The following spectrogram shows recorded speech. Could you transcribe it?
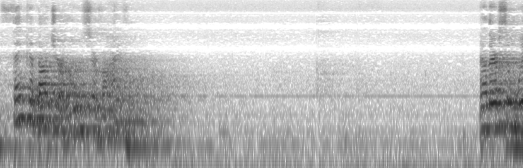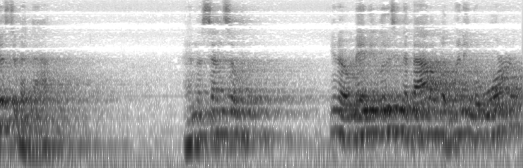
and think about your own survival. Now, there's some wisdom in that, in the sense of, you know, maybe losing the battle but winning the war.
